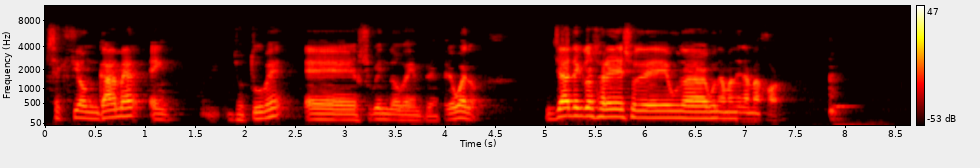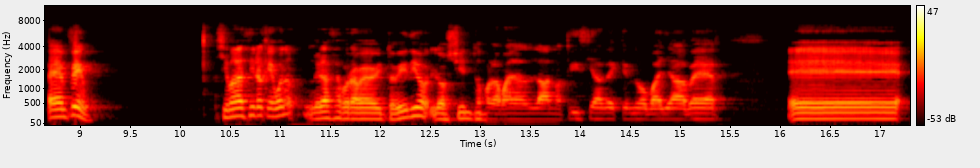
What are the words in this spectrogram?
sección gamer en YouTube eh, subiendo gameplay. Pero bueno, ya desglosaré eso de una, alguna manera mejor. En fin. Si a deciros que, bueno, gracias por haber visto el vídeo. Lo siento por la, la noticia de que no vaya a haber eh,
